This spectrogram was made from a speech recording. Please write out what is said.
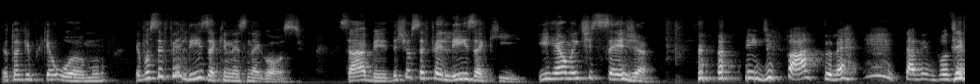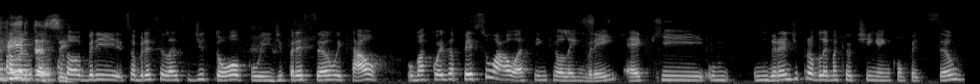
eu tô aqui porque eu amo, eu vou ser feliz aqui nesse negócio sabe? Deixa eu ser feliz aqui. E realmente seja. Sim, de fato, né? Sabe, você falando sobre, sobre esse lance de topo e de pressão e tal, uma coisa pessoal, assim, que eu lembrei, é que um, um grande problema que eu tinha em competição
